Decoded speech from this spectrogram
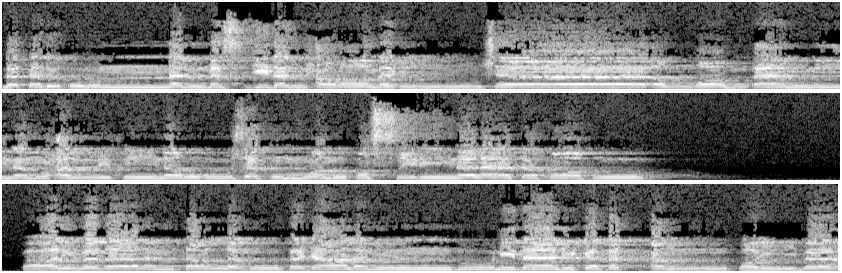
لتدخلن المسجد الحرام إن شاء الله آمنين محلقين رؤوسكم ومقصرين لا تخافون فعلم ما لم تعلموا فجعل من دون ذلك فتحا قريبا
